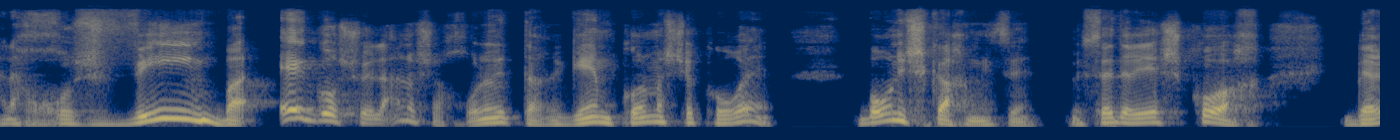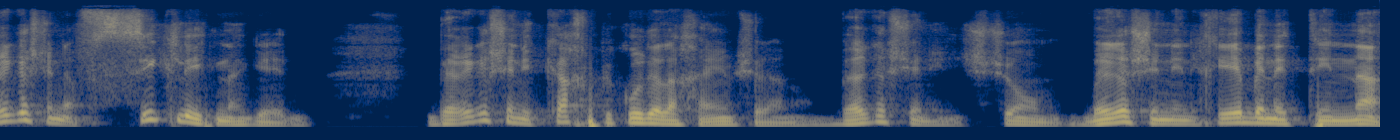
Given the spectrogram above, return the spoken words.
אנחנו חושבים באגו שלנו שאנחנו יכולים לתרגם כל מה שקורה. בואו נשכח מזה, בסדר? יש כוח. ברגע שנפסיק להתנגד, ברגע שניקח פיקוד על החיים שלנו, ברגע שננשום, ברגע שנחיה בנתינה,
